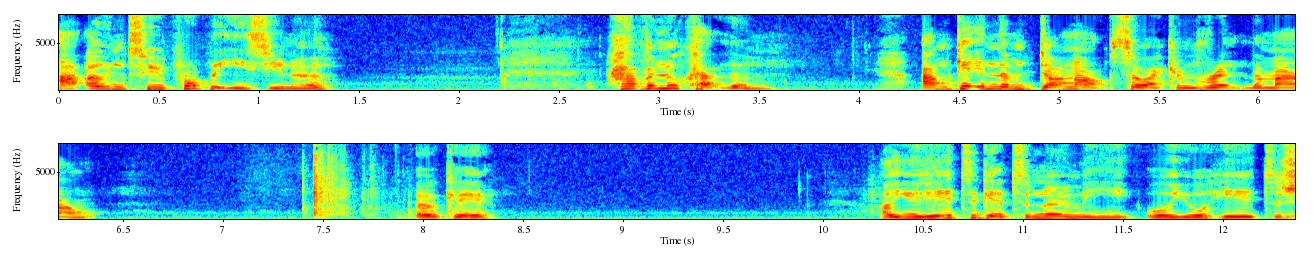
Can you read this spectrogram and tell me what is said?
I own two properties, you know. Have a look at them. I'm getting them done up so I can rent them out. Okay. Are you here to get to know me or you're here to show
